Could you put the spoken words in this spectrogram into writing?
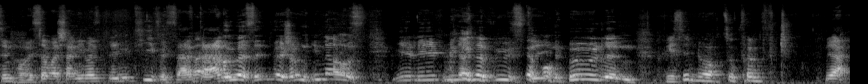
sind Häuser wahrscheinlich was Primitives. Da, darüber sind wir schon hinaus. Wir leben in einer Wüste, in Höhlen. Wir sind nur noch zu fünft. Ja.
